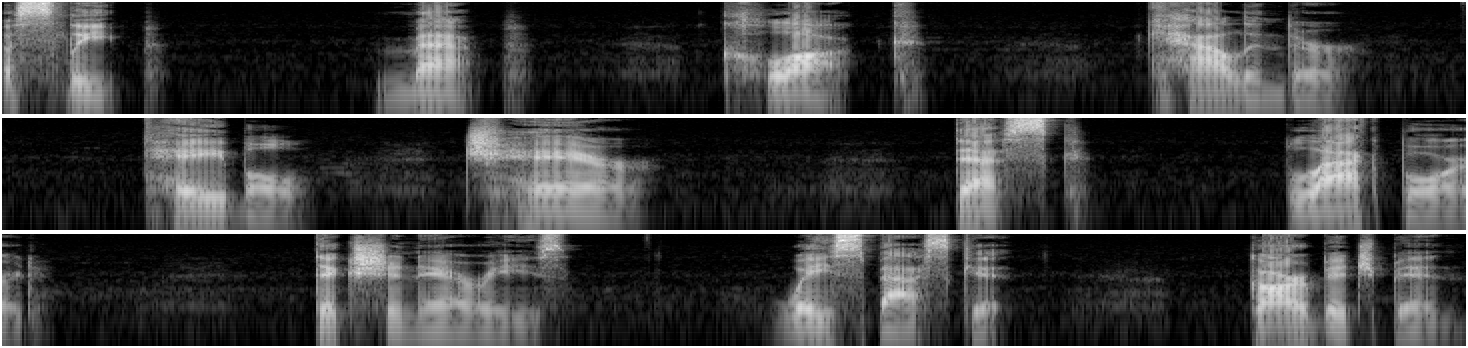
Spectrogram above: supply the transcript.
Asleep. Map. Clock. Calendar. Table. Chair. Desk. Blackboard. Dictionaries. Wastebasket. Garbage bin.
